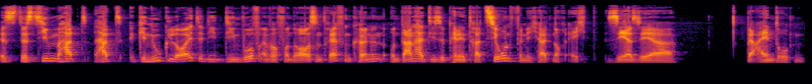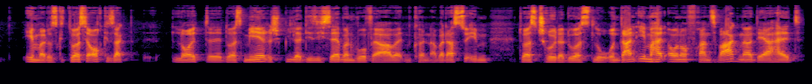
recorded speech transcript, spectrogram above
es, das Team hat, hat genug Leute, die, den Wurf einfach von draußen treffen können. Und dann halt diese Penetration, finde ich halt noch echt sehr, sehr beeindruckend. Eben, weil du, du hast ja auch gesagt, Leute, du hast mehrere Spieler, die sich selber einen Wurf erarbeiten können. Aber dass du eben, du hast Schröder, du hast Loh und dann eben halt auch noch Franz Wagner, der halt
